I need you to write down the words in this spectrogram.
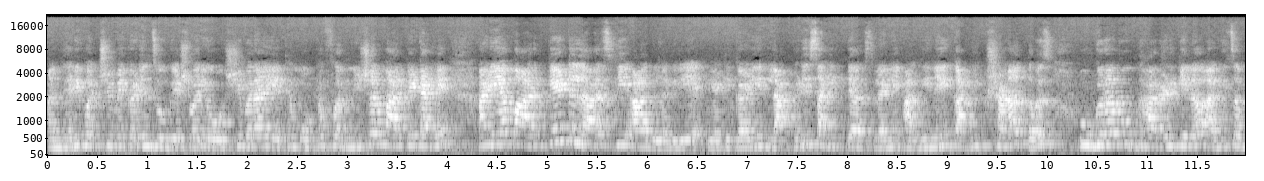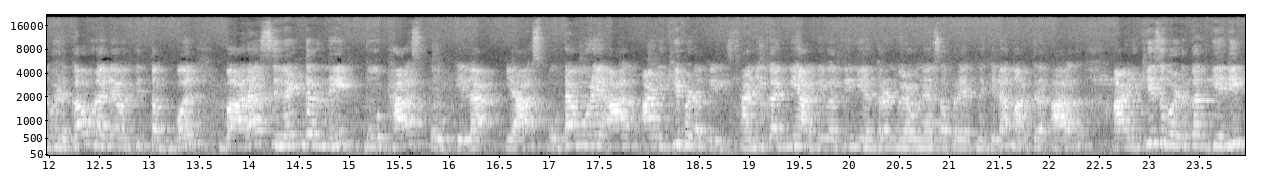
अंधेरी पश्चिमेकडील जोगेश्वरी ओशिबरा येथे मोठं फर्निचर मार्केट आहे आणि या मार्केटलाच ही आग लागली आहे. या ठिकाणी लाकडी साहित्य असल्याने आगीने काही क्षणातच उग्र रूप धारण केलं. आगीचा भडका उडाल्यावरती तब्बल बारा सिलेंडरने मोठा स्फोट केला. या स्फोटामुळे आग आणखी भडकली. स्थानिकांनी आगीवरती नियंत्रण मिळवण्याचा प्रयत्न केला. मात्र आग आणखीच भडकत गेली.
